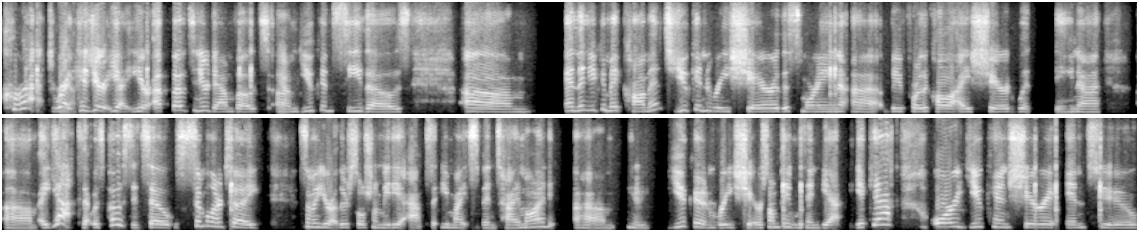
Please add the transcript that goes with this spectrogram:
Correct. Right. Because yeah. your yeah, your upvotes and your downvotes, um, yeah. you can see those. Um, and then you can make comments. You can reshare this morning uh, before the call. I shared with Dana um, a yak that was posted. So similar to some of your other social media apps that you might spend time on, um, you know, you can reshare something within Yik Yak, or you can share it into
